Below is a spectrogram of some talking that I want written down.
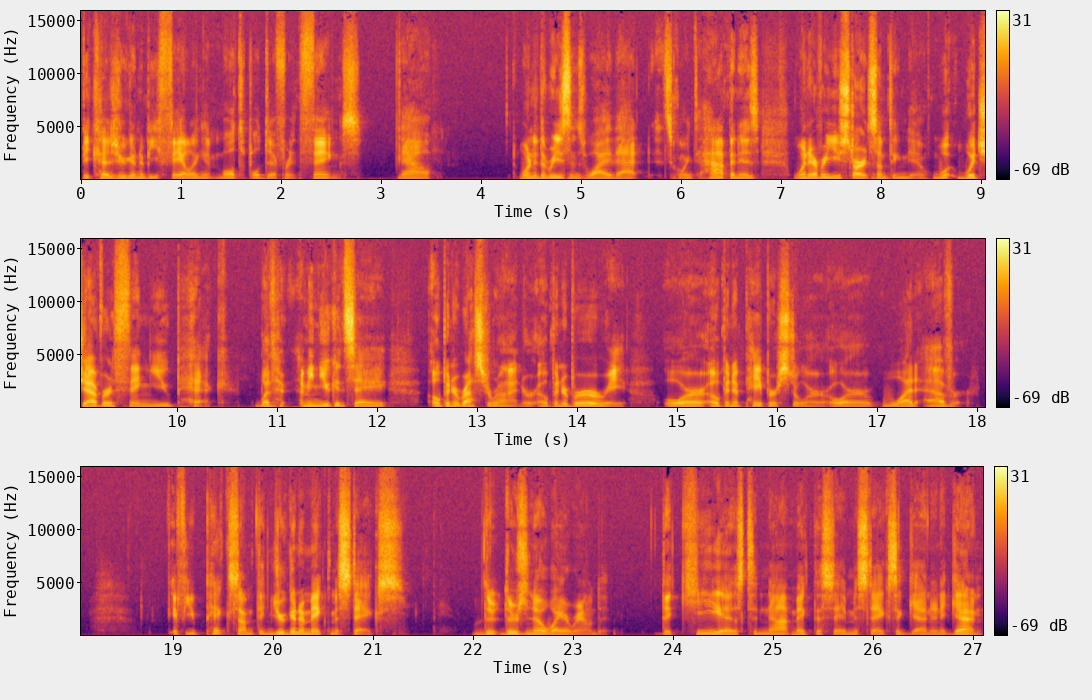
because you're going to be failing at multiple different things. Now, one of the reasons why that is going to happen is whenever you start something new, wh- whichever thing you pick, whether, I mean, you could say open a restaurant or open a brewery or open a paper store or whatever. If you pick something, you're going to make mistakes. There, there's no way around it the key is to not make the same mistakes again and again.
